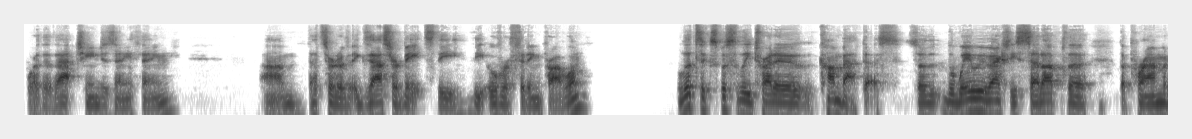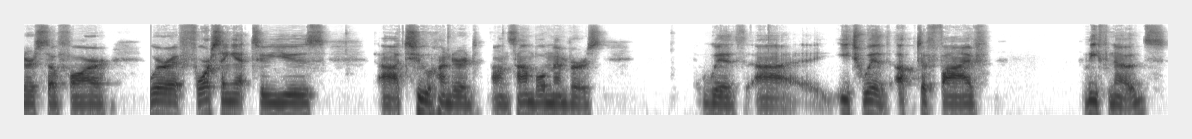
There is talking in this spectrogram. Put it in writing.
whether that changes anything um, that sort of exacerbates the, the overfitting problem. Let's explicitly try to combat this. So the way we've actually set up the, the parameters so far, we're forcing it to use uh, 200 ensemble members with uh, each with up to five leaf nodes.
